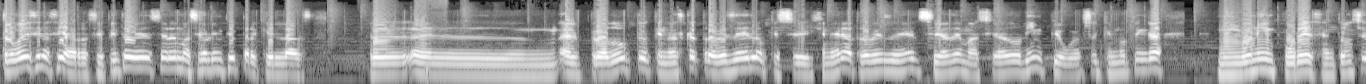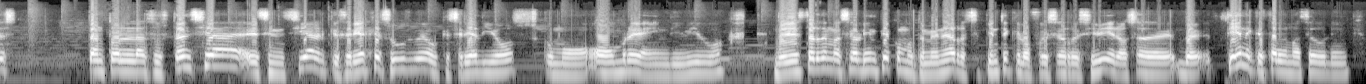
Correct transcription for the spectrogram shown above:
te lo voy a decir así: el recipiente debe ser demasiado limpio para que las el, el, producto que nazca a través de él o que se genere a través de él sea demasiado limpio, güey. O sea, que no tenga ninguna impureza. Entonces, tanto la sustancia esencial que sería Jesús, güey, o que sería Dios como hombre e individuo, debe estar demasiado limpia como también el recipiente que lo fuese a recibir. O sea, tiene que estar demasiado limpio.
